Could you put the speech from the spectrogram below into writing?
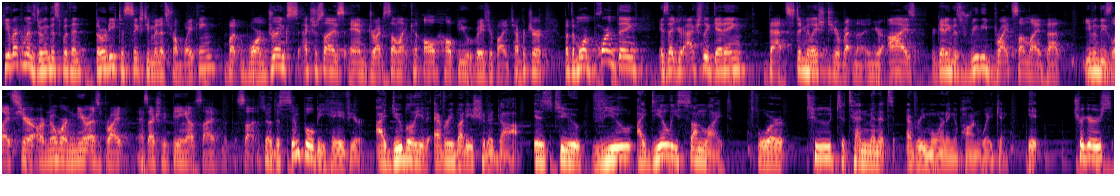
he recommends doing this within 30 to 60 minutes from waking, but warm drinks, exercise, and direct sunlight can all help you raise your body temperature. But the more important thing is that you're actually getting that stimulation to your retina in your eyes. You're getting this really bright sunlight that even these lights here are nowhere near as bright as actually being outside with the sun. So the simple behavior I do believe everybody should adopt is to view ideally sunlight for two to 10 minutes every morning upon waking. It triggers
